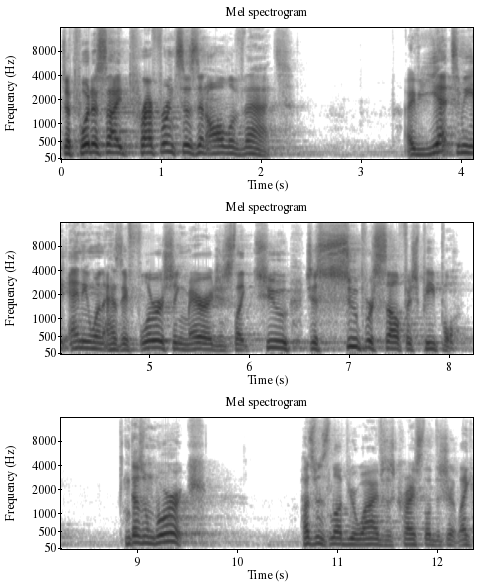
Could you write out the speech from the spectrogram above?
to put aside preferences and all of that. I've yet to meet anyone that has a flourishing marriage. It's like two just super selfish people. It doesn't work. Husbands, love your wives as Christ loved the church. Like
